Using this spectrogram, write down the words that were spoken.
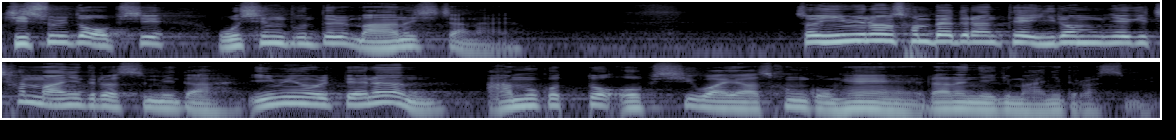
기술도 없이 오신 분들 많으시잖아요. 저 이민 온 선배들한테 이런 얘기 참 많이 들었습니다. 이민 올 때는 아무것도 없이 와야 성공해 라는 얘기 많이 들었습니다.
